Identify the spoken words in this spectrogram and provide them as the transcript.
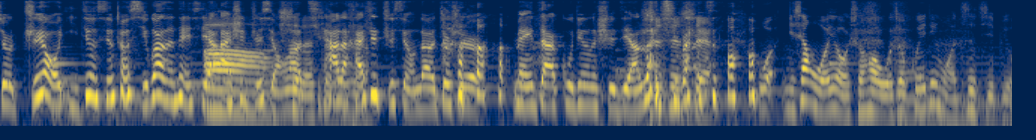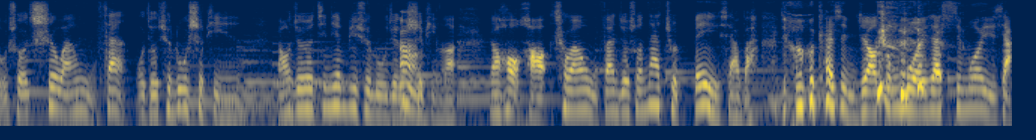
就只有已经形成习惯的那些按时执行了，其他的还是执行的，就是 没在固定的时间，乱七八糟。我，你像我有时候我就规定我自己，比如说吃完午饭我就去录视频，然后就说今天必须录这个视频了。然后好吃完午饭就说那准备一下吧，然后开始你知道东摸一下西摸一下，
